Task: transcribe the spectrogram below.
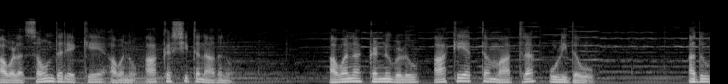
ಅವಳ ಸೌಂದರ್ಯಕ್ಕೆ ಅವನು ಆಕರ್ಷಿತನಾದನು. ಅವನ ಕಣ್ಣುಗಳು ಆಕೆಯತ್ತ ಮಾತ್ರ ಉಳಿದವು. ಅದು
